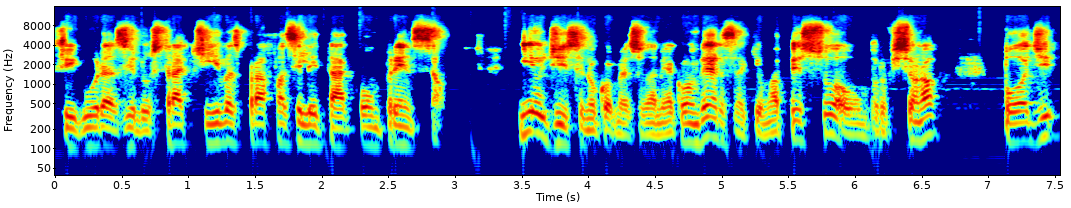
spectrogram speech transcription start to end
figuras ilustrativas para facilitar a compreensão. E eu disse no começo da minha conversa que uma pessoa ou um profissional pode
